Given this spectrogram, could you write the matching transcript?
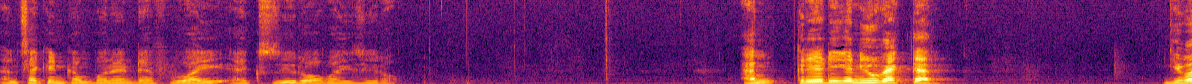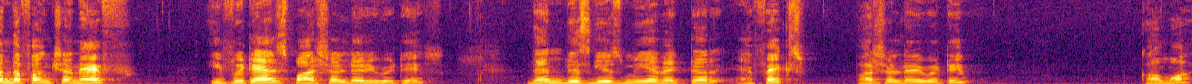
and second component f y x 0 y 0. I am creating a new vector given the function f if it has partial derivatives then this gives me a vector f x partial derivative comma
